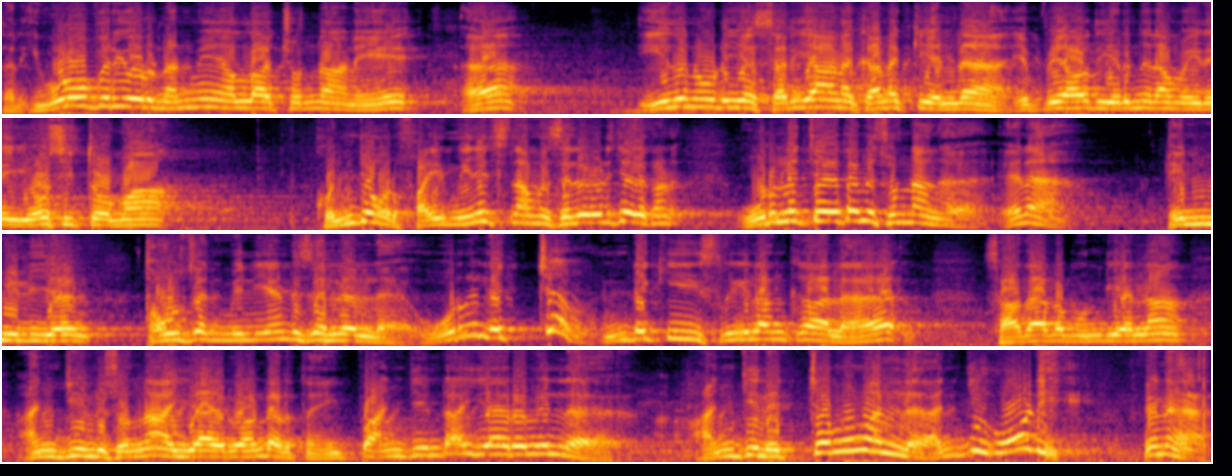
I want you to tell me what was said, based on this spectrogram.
சரி இவ்வளோ பெரிய ஒரு நன்மையை அல்லா சொன்னானே ஆ, இதனுடைய சரியான கணக்கு என்ன? எப்பயாவது இருந்து நம்ம இதை யோசித்தோமா? கொஞ்சம் ஒரு ஃபைவ் மினிட்ஸ் நம்ம செலவழிச்சு அதை கண- ஒரு லட்சம் தானே சொன்னாங்க. ஏன்னா டென் மில்லியன் தௌசண்ட் மில்லியன் செல்லல. ஒரு லட்சம். இன்றைக்கு ஸ்ரீலங்காவில் சாதாரண முந்தியெல்லாம் அஞ்சுன்னு சொன்னால் ஐயாயிரம் ரூபான்னு அர்த்தம். இப்போ அஞ்சுன்றா ஐயாயிரம் இல்லை. அஞ்சு லட்சமும் அல்ல. அஞ்சு கோடி. என்ன?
